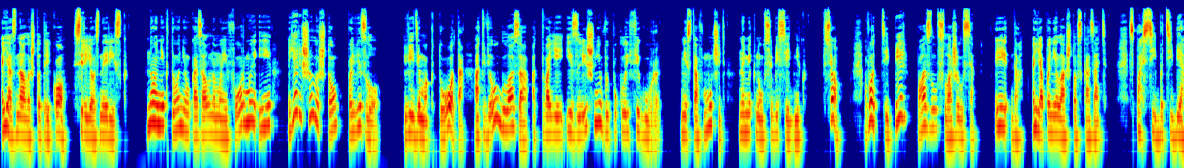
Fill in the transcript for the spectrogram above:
Я знала, что трико — серьезный риск. Но никто не указал на мои формы, и я решила, что повезло. Видимо, кто-то отвел глаза от твоей излишне выпуклой фигуры. Не став мучить, намекнул собеседник. Все, вот теперь пазл сложился. И да, я поняла, что сказать. «Спасибо тебе!»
